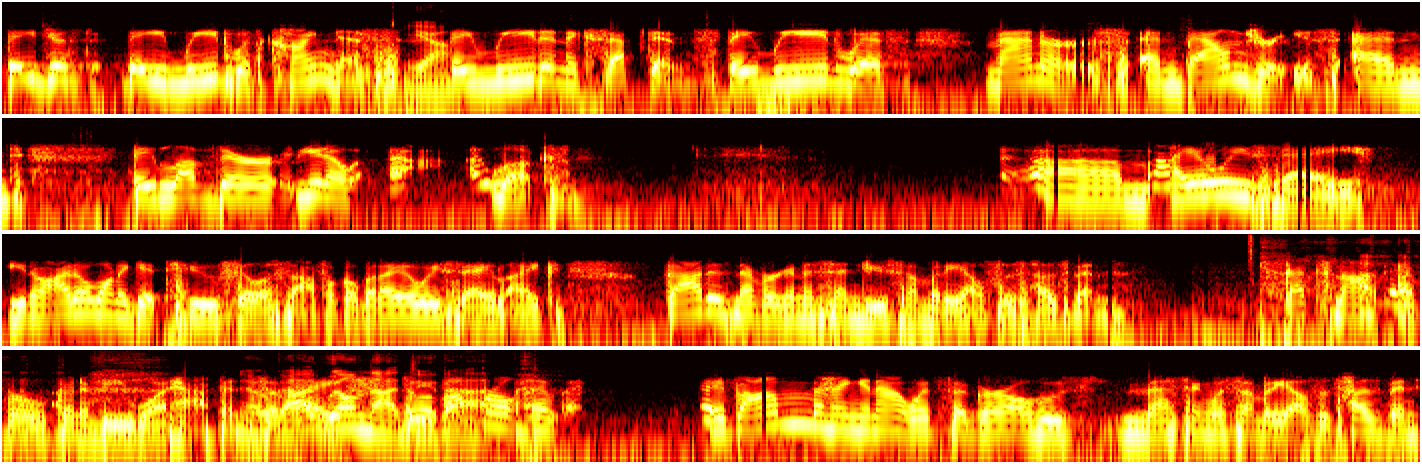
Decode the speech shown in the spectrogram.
they just they lead with kindness. Yeah. They lead in acceptance. They lead with manners and boundaries, and they love their. You know, uh, look. Um, I always say, you know, I don't want to get too philosophical, but I always say, like, God is never going to send you somebody else's husband. That's not ever going to be what happens. No, God will not So do I'm that. if- if I'm hanging out with a girl who's messing with somebody else's husband,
